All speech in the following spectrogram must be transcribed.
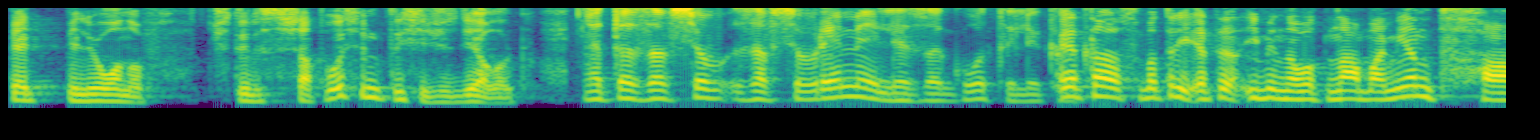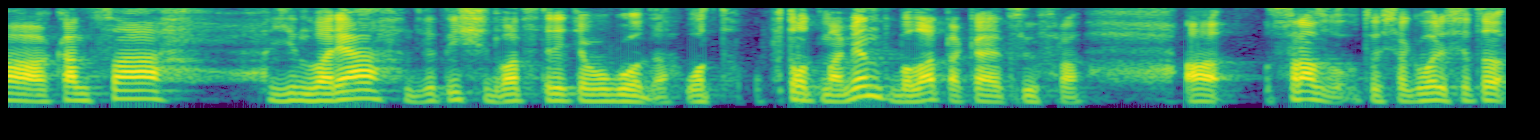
5 миллионов 468 тысяч сделок. Это за все, за все время или за год? Или как? Это, смотри, это именно вот на момент а, конца января 2023 года. Вот в тот момент была такая цифра. А сразу, то есть, я говорю, это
